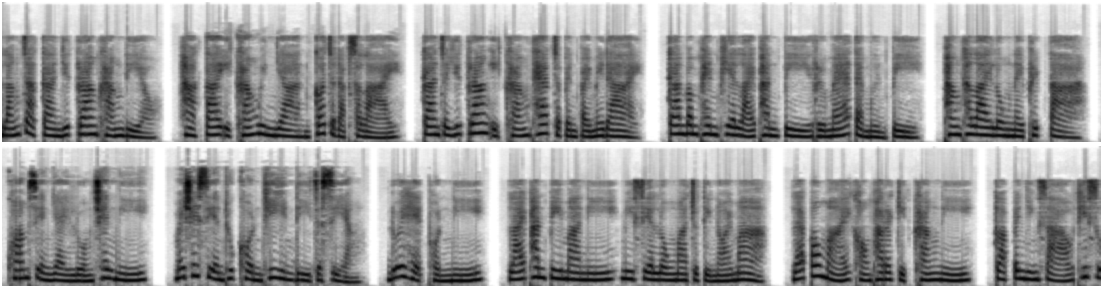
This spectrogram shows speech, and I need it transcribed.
หลังจากการยึดร่างครั้งเดียว หากตายอีกครั้งวิญญาณก็จะดับสลาย การจะยึดร่างอีกครั้งแทบจะเป็นไปไม่ได้ การบำเพ็ญเพียรหลายพันปีหรือแม้แต่หมื่นปี พังทลายลงในพริบตา ความเสี่ยงใหญ่หลวงเช่นนี้ ไม่ใช่เซียนทุกคนที่ยินดีจะเสี่ยง ด้วยเหตุผลนี้ หลายพันปีมานี้มีเซียนลงมาจุติน้อยมาก และเป้าหมายของภารกิจครั้งนี้ กลับเป็นหญิงสาวที่ซู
